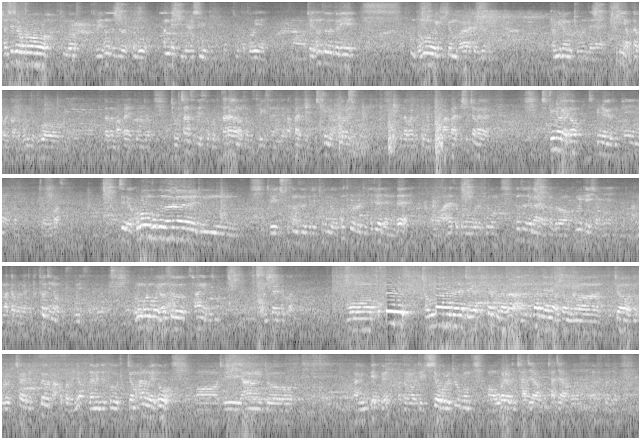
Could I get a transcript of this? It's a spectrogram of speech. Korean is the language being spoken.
전체적으로 좀뭐 저희 선수들 또뭐 상대팀 열심히 좀 거의 어, 저희 선수들이 좀 너무 이렇게 좀 뭐랄까 좀 경기력은 좋은데 힘이 없다 보니까 또 몸도 무거워 나도 막판에 또 이제 좋은 찬스도 있었고 또 따라가는 어떤 모습이 있었는데 막판에 또 집중력이 떨어지고 그러다 보니까 또 막판에 또 실점해가지고 집중력에서 집중력에서 좀 페인의 어떤 그런 온것 같습니다. 그래서 내가 그런 부분을 좀 저희 주축 선수들이 조금 더 컨트롤을 좀 해줘야 되는데 어, 안에서 그런 거를 조금 선수들 간의 어떤 그런 커뮤니케이션이 안 맞다 보니까 좀 흩어지는 어떤 부분이 있어요. 그런 걸 뭐 연습 상황에서 좀 점치해야 될 것 같아요. 어, 전반전에 저희가 스펙 보다가 후반전에 어떤 그런 득점 어떤 그런 쫓아갈 때 풋백을 바꿨거든요. 그 다음에 이제 또 득점 한 후에도 어, 저희 양저 양 윙백들 어떤 거 이제 위치적으로 조금 어, 오버랩 좀 자제하고 자제하고 그다음에 또 이제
